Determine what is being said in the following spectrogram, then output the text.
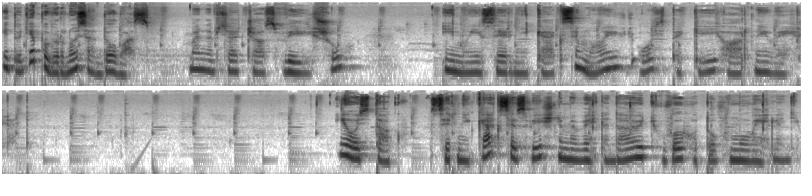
І тоді повернуся до вас. У мене вже час вийшов, і мої сирні кекси мають ось такий гарний вигляд. І ось так сирні кекси з вишнями виглядають в готовому вигляді.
